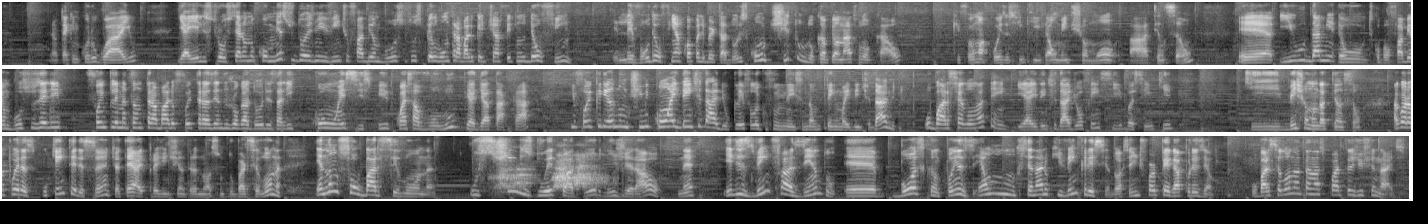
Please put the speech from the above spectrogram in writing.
Era um técnico uruguaio. E aí eles trouxeram no começo de 2020 o Fabian Bustos pelo bom trabalho que ele tinha feito no Delfim. Ele levou o Delfim à Copa Libertadores com o título do campeonato local, que foi uma coisa assim que realmente chamou a atenção. É, e o, Dami, o, desculpa, o Fabian Bustos ele foi implementando trabalho, foi trazendo jogadores ali com esse espírito, com essa volúpia de atacar e foi criando um time com a identidade. O Clay falou que o Fluminense não tem uma identidade, o Barcelona tem. E é a identidade ofensiva, assim, que, que vem chamando a atenção. Agora, Poeiras, o que é interessante, até pra gente entrar no assunto do Barcelona, é não só o Barcelona, os times do Equador, no geral, né? Eles vêm fazendo é, boas campanhas, é um cenário que vem crescendo. Ó, se a gente for pegar, por exemplo, o Barcelona está nas quartas de finais.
